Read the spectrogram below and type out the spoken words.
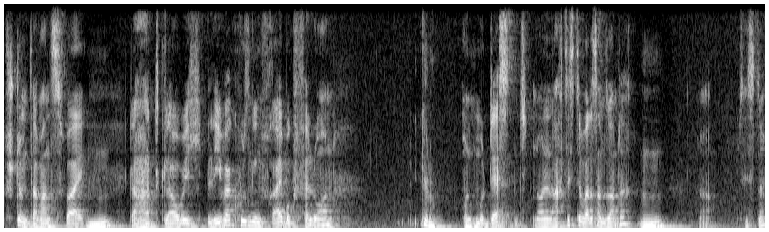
Stimmt, da waren zwei. Da hat, glaube ich, Leverkusen gegen Freiburg verloren. Genau. Und Modest, 89. war das am Sonntag? Ja, siehst du?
